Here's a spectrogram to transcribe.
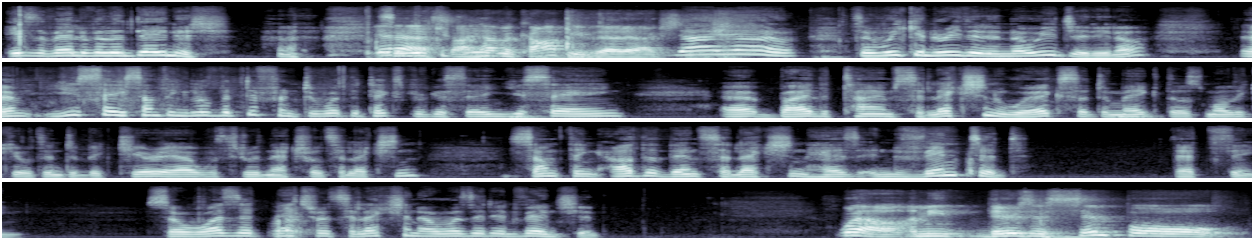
is available in Danish. yes, I have a copy of that actually. Yeah, yeah. So we can read it in Norwegian, you know. Um, you say something a little bit different to what the textbook is saying. You're saying uh, by the time selection works, so to make those molecules into bacteria through natural selection, something other than selection has invented that thing. So was it natural right. selection or was it invention? Well, I mean, there's a simple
